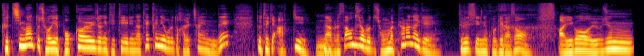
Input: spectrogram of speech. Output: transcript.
그렇지만 또 저희의 보컬적인 디테일이나 테크닉으로도 가득 차 있는데 또 되게 악기나 음. 그런 사운드적으로도 정말 편안하게 들을 수 있는 곡이라서 아 이거 요즘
